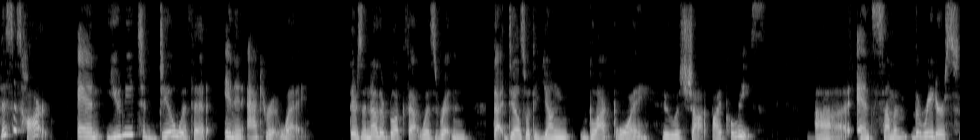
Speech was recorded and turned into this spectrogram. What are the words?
This is hard and you need to deal with it in an accurate way. There's another book that was written that deals with a young black boy who was shot by police. Uh, and some of the readers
